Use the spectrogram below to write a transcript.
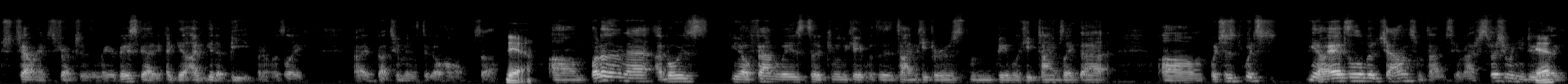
shouting instructions in the mirror. Basically, I, I get I'd get a beat, and it was like right, about two minutes to go home. So yeah. Um, but other than that, I've always you know found ways to communicate with the timekeepers and be able to keep times like that, um, which is which you know adds a little bit of challenge sometimes to your match, especially when you do yeah. like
